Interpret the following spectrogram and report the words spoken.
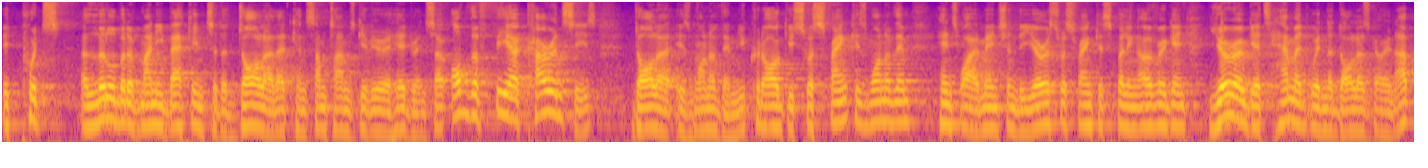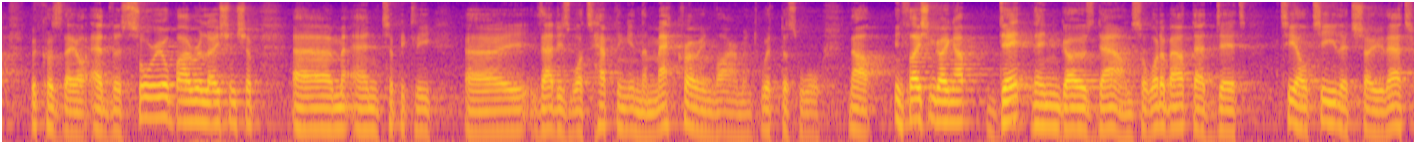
it puts a little bit of money back into the dollar that can sometimes give you a headwind. So of the fear currencies, dollar is one of them. You could argue Swiss franc is one of them, hence why I mentioned the euro Swiss franc is spilling over again. Euro gets hammered when the dollar is going up because they are adversarial by relationship, um, and typically uh, that is what's happening in the macro environment with this war. Now, inflation going up, debt then goes down. So what about that debt? TLT, let's show you that.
